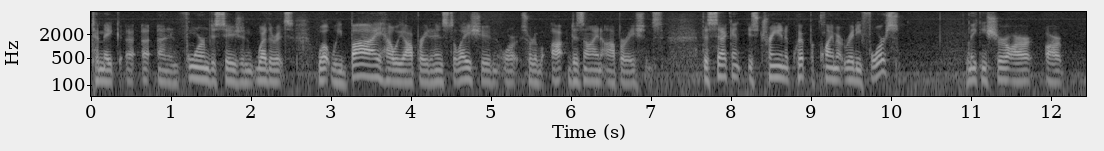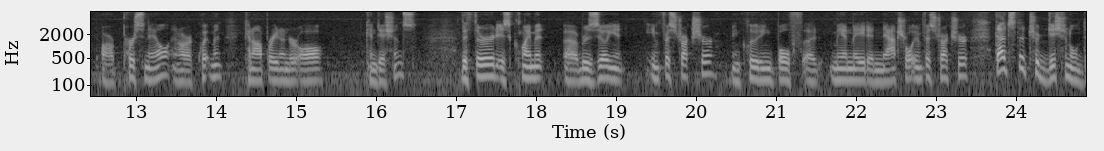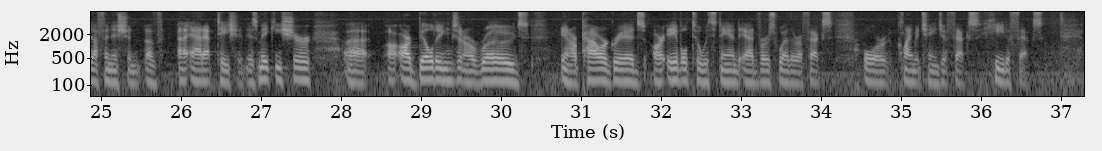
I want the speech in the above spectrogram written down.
to make a, a, an informed decision, whether it's what we buy, how we operate an installation, or sort of op- design operations. The second is train and equip a climate ready force, making sure our, our, our personnel and our equipment can operate under all conditions. The third is climate uh, resilient infrastructure, including both uh, man made and natural infrastructure. That's the traditional definition of uh, adaptation, is making sure uh, our buildings and our roads and our power grids are able to withstand adverse weather effects or climate change effects, heat effects.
